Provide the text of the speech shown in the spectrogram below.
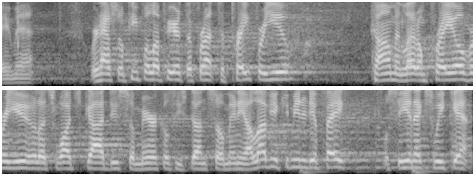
amen. We're going to have some people up here at the front to pray for you. Come and let them pray over you. Let's watch God do some miracles. He's done so many. I love you, community of faith. We'll see you next weekend.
